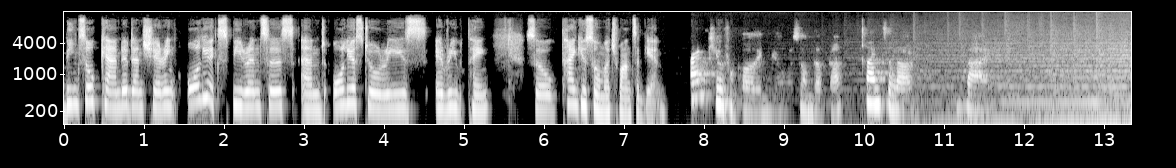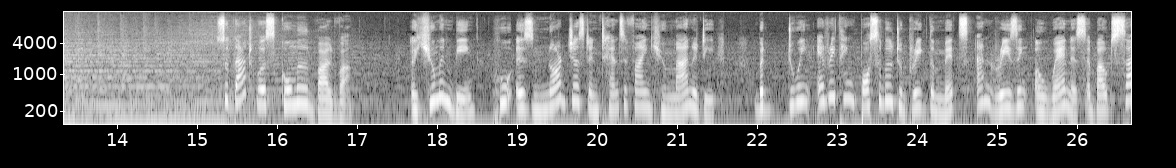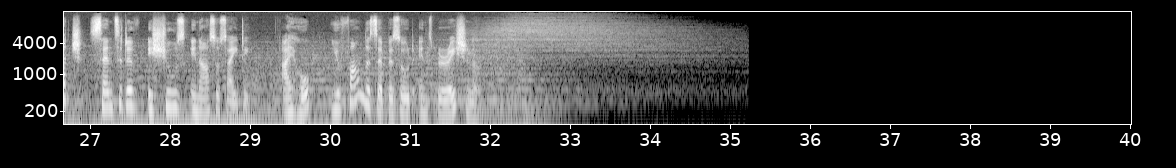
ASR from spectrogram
being so candid and sharing all your experiences and all your stories, everything. So thank you so much once again. Thank you for calling me over, Samdapta. Thanks a lot. Bye. So that was Komal Balwa, a human being who is not just intensifying humanity but doing everything possible to break the myths and raising awareness about such sensitive issues in our society. I hope you found this episode inspirational.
